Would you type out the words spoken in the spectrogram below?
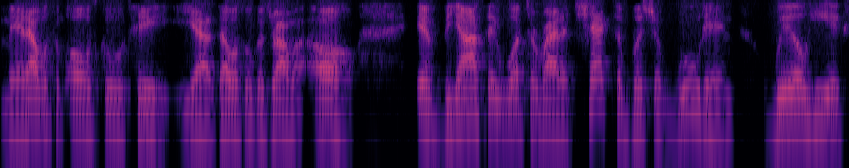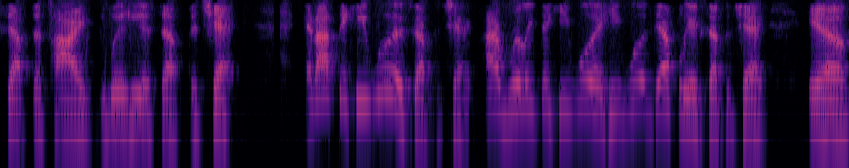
man, that was some old school tea. Yes, that was some good drama. Oh. If Beyonce were to write a check to Bishop Wooten, will he accept the tie will he accept the check? And I think he would accept the check. I really think he would. He would definitely accept the check if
